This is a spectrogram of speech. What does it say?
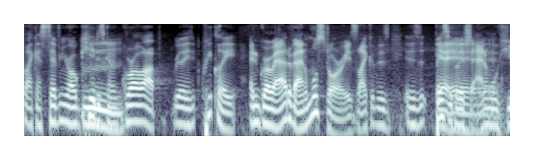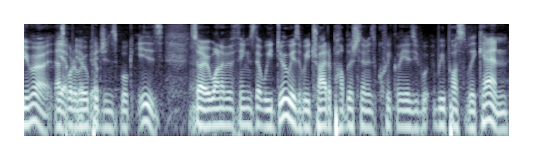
like a seven year old kid is Mm. going to grow up really quickly and grow out of animal stories. Like there's, there's basically yeah, just yeah, animal yeah. humor. That's Yep, what a yep, real yep. pigeons book is. So one of the things that we do is we try to publish them as quickly as we possibly can,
